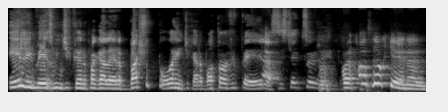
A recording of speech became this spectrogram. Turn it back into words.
ele mesmo indicando pra galera, baixa o torrent, cara, bota uma VPN, é, assiste aí do seu jeito. Vai fazer o quê, né?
